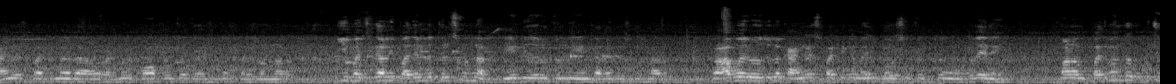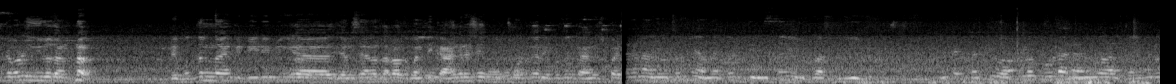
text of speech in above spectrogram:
కాంగ్రెస్ పార్టీ మీద రెండు రకమైన కోపంతో దేశంతో ప్రజలు ఉన్నారు. ఈ మధ్యకాలం ఈ పదేళ్ళు తెలుసుకుంటున్నారు. ఏంటి జరుగుతుంది ఏంటి కథ తెలుసుకుంటున్నారు. రాబోయే రోజుల్లో కాంగ్రెస్ పార్టీకి మంచి భవిష్యత్తు ఉంటుందని మనం పది మందితో కూర్చుంటే కూడా ఈ రోజు అంటున్నారు. రేపు పొద్దున్న దానికి టీడీపీ జనసేన తర్వాత మళ్ళీ కాంగ్రెస్ కూర్చోట్టుగా రేపు పొద్దున్న కాంగ్రెస్ పార్టీ తెలంగాణ అడుగుతుంది అందరితో వెళ్ళిపోతుంది అంటే ప్రతి ఒక్కరు కూడా అనుభవాలు రైతులు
